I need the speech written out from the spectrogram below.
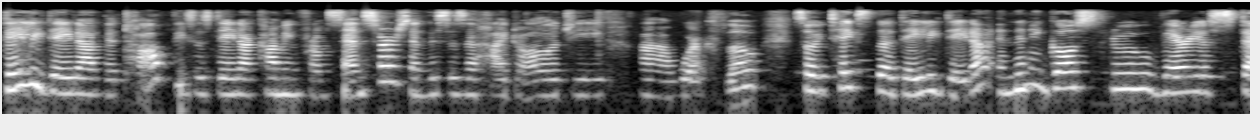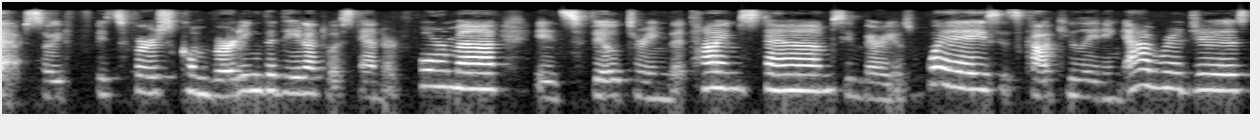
daily data at the top. This is data coming from sensors, and this is a hydrology uh, workflow. So it takes the daily data, and then it goes through various steps. So it, it's first converting the data to a standard format. It's filtering the timestamps in various ways. It's calculating averages,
